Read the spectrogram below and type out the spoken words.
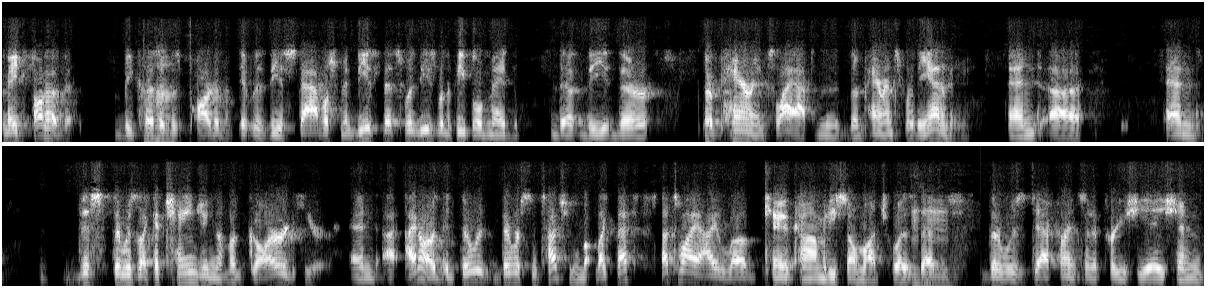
made fun of it because it was part of it was the establishment. These that's what these were the people who made the the their their parents laugh, and the, the parents were the enemy. And uh, and this there was like a changing of a guard here. And I, I don't know. It, there were there were some touching, mo- like that's that's why I love King of Comedy so much was that Mhm. there was deference and appreciation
